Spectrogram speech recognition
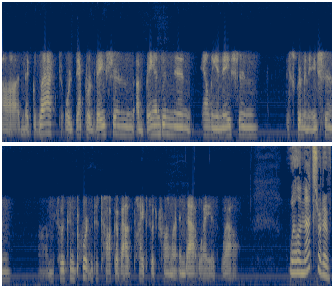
uh, neglect or deprivation, abandonment, alienation, discrimination. Um, so it's important to talk about types of trauma in that way as well. Well, and that sort of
